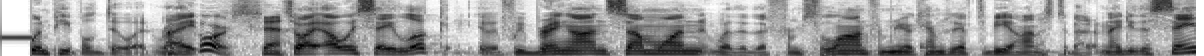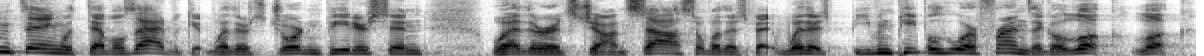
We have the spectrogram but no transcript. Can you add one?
when people do it, right? Of course, yeah. So I always say, look, if we bring on someone, whether they're from Salon, from New York Times, we have to be honest about it. And I do the same thing with Devil's Advocate, whether it's Jordan Peterson, whether it's John Stossel, whether it's whether it's even people who are friends. I go, look, look,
